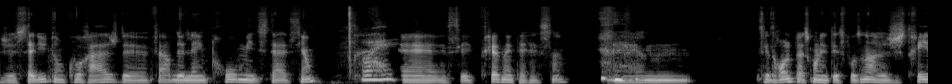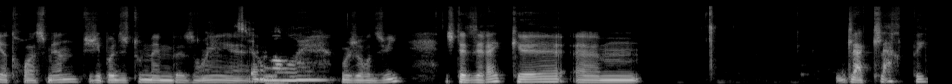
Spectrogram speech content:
Je salue ton courage de faire de l'impro méditation. Ouais. Euh, c'est très intéressant. euh, c'est drôle parce qu'on était supposé enregistrer il y a trois semaines, puis j'ai pas du tout le même besoin euh, aujourd'hui. Je te dirais que euh, de la clarté.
